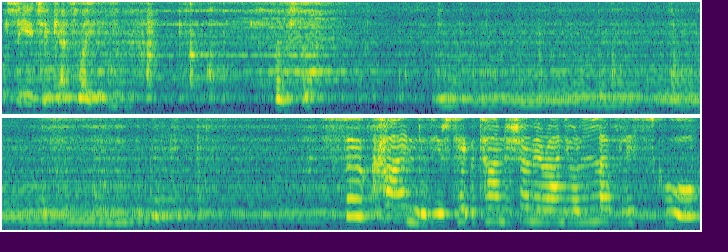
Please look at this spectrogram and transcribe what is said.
I'll see you two cats later. Minister. So kind of you to take the time to show me around your lovely school,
